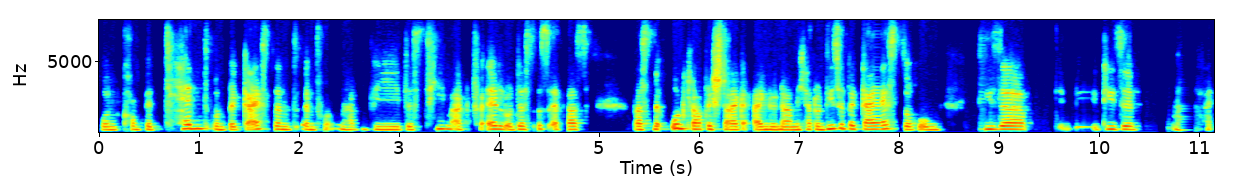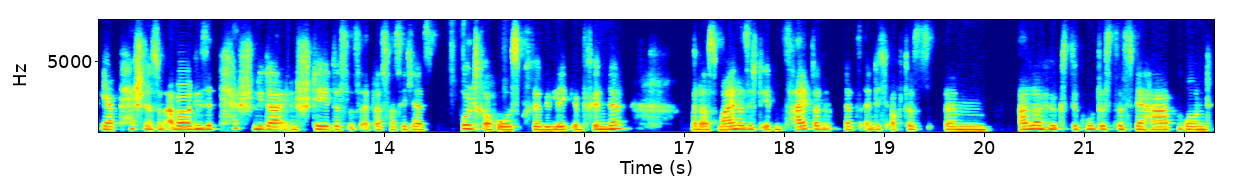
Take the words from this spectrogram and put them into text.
und kompetent und begeisternd empfunden habe, wie das Team aktuell. Und das ist etwas, was eine unglaublich starke Eigendynamik hat. Und diese Begeisterung, diese, diese ja, Passion ist, und aber diese Passion, die da entsteht, das ist etwas, was ich als ultra hohes Privileg empfinde. Und aus meiner Sicht eben Zeit dann letztendlich auch das ähm, allerhöchste Gut ist, das wir haben. Und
